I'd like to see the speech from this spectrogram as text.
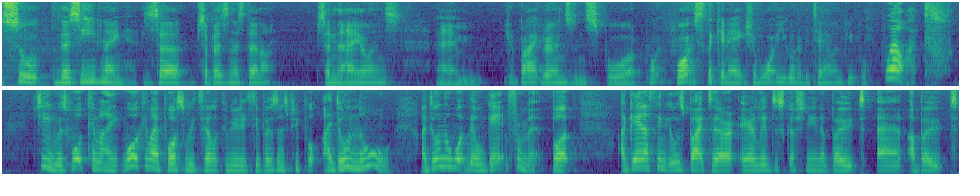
So this evening, it's a, it's a business dinner. It's in the Highlands. Um, your background's in sport. What, what's the connection? What are you going to be telling people? Well, gee whiz, what can I what can I possibly tell a community business people? I don't know. I don't know what they'll get from it. But again, I think it goes back to our earlier discussion Ian, about uh, about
